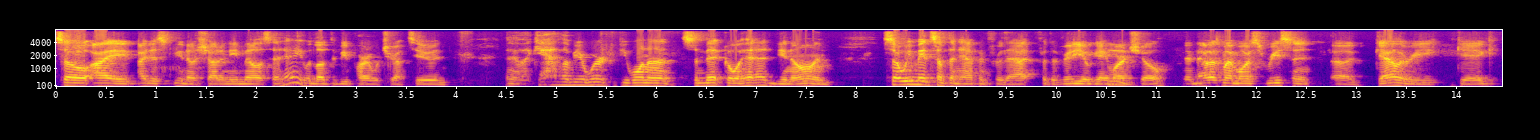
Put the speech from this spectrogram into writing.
So I I just you know shot an email and said, hey, would love to be part of what you're up to, and and they're like, yeah, I love your work. If you want to submit, go ahead, you know, and so we made something happen for that for the video game Hmm. art show, and that was my most recent uh, gallery gig.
